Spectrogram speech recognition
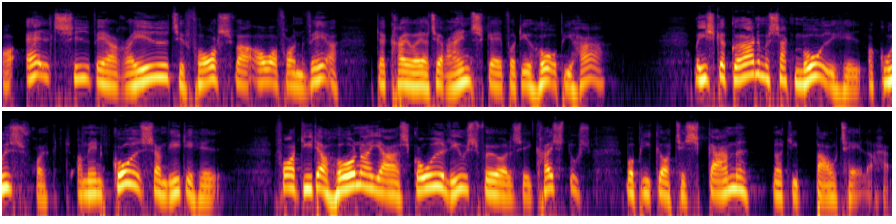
og altid være rede til forsvar over for enhver, der kræver jer til regnskab for det håb, I har. Men I skal gøre det med sagt modighed og gudsfrygt, og med en god samvittighed, for de, der håner jeres gode livsførelse i Kristus, må blive gjort til skamme, når de bagtaler ham.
